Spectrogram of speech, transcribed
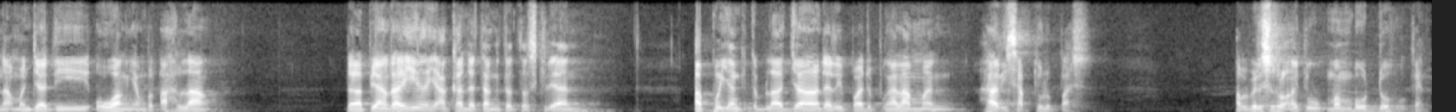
nak menjadi orang yang berakhlak. Dalam pilihan raya yang akan datang tuan-tuan sekalian, apa yang kita belajar daripada pengalaman hari Sabtu lepas, apabila seseorang itu membodohkan,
